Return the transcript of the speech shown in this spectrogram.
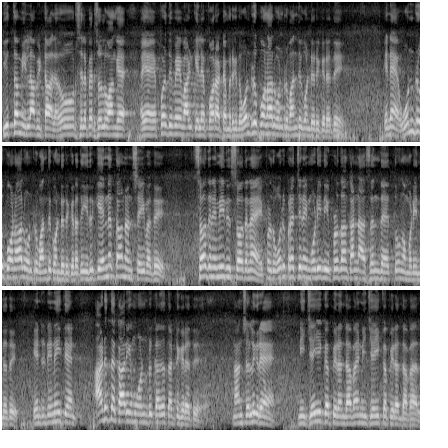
யுத்தம் இல்லாவிட்டால் ஒரு சில பேர் சொல்லுவாங்க ஐயா எப்பொழுதுமே வாழ்க்கையில் போராட்டம் இருக்குது. ஒன்று போனால் ஒன்று வந்து கொண்டு இருக்கிறது என்ன? ஒன்று போனால் ஒன்று வந்து கொண்டிருக்கிறது. இதற்கு என்னத்தான் நான் செய்வது? சோதனை மீது சோதனை. இப்பொழுது ஒரு பிரச்சனை முடிந்து இப்பொழுதுதான் கண் அசந்த தூங்க முடிந்தது என்று நினைத்தேன். அடுத்த காரியம் ஒன்று கதை தட்டுகிறது. நான் சொல்லுகிறேன் நீ ஜெயிக்க பிறந்தவன் நீ ஜெயிக்க பிறந்தவள்.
